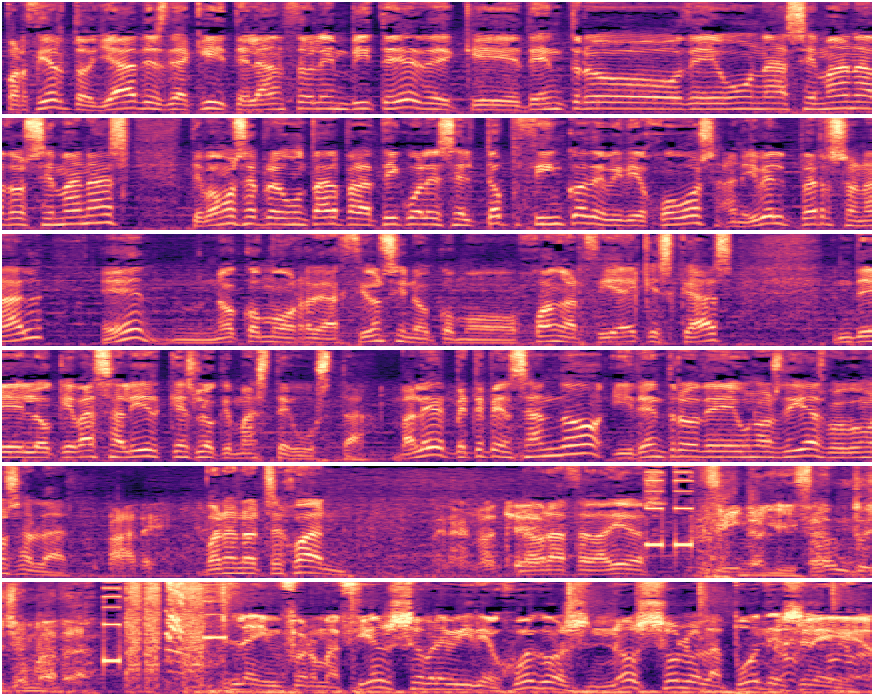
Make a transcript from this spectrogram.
por cierto, ya desde aquí te lanzo el envite de que dentro de una semana, dos semanas, te vamos a preguntar para ti cuál es el top 5 de videojuegos a nivel personal, ¿eh? no como redacción, sino como Juan García XCAS, de lo que va a salir, qué es lo que más te gusta, ¿vale? Vete pensando y dentro de unos días volvemos a hablar. Vale, Buenas noches, Juan. Buenas noches. Un abrazo, adiós. Finalizando llamada. La información sobre videojuegos no solo la puedes leer.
